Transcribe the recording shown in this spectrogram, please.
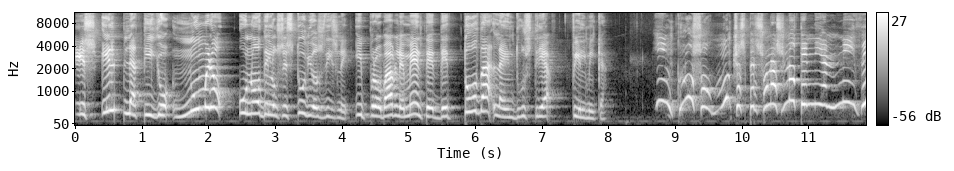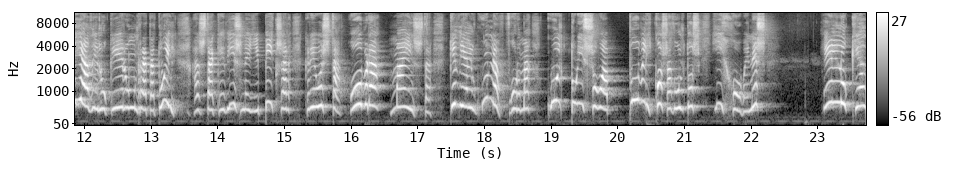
es el platillo número uno de los estudios Disney y probablemente de toda la industria fílmica. Incluso muchas personas no tenían ni idea de lo que era un ratatouille hasta que Disney y Pixar creó esta obra maestra que de alguna forma culturizó a públicos adultos y jóvenes en lo que a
